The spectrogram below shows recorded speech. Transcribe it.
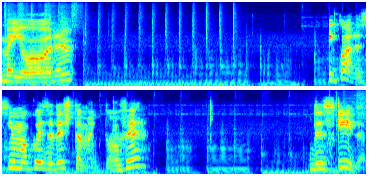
Maior. E claro, assim uma coisa deste tamanho, estão a ver? De seguida,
